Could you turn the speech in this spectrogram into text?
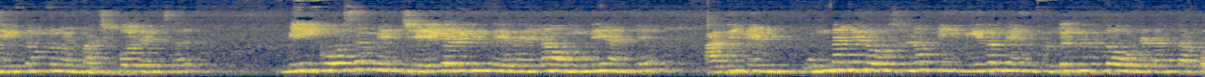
జీవితంలో మేము మర్చిపోలేము సార్. మీకోసం మేము చేయగలిగింది ఏదైనా ఉంది అంటే అది మేము ఇంట్లో ఉండడం తప్ప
